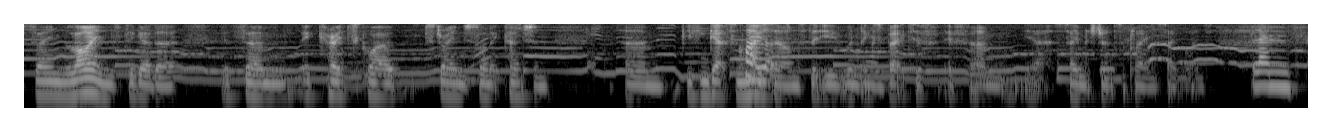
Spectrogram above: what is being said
same lines together it's um, it creates quite a strange sonic tension um, you can get some Quite new sounds that you wouldn't expect if if um, yeah same instruments are playing the same lines Blends.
